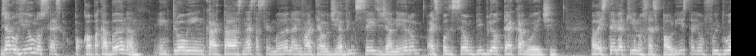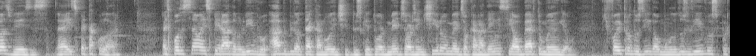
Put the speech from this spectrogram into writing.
Já no Rio, no Sesc Copacabana, entrou em cartaz nesta semana e vai até o dia 26 de janeiro a exposição Biblioteca à Noite. Ela esteve aqui no Sesc Paulista e eu fui duas vezes. É espetacular. A exposição é inspirada no livro A Biblioteca à Noite, do escritor mezzo-argentino mezzo-canadense Alberto Mangel, que foi introduzido ao mundo dos livros por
